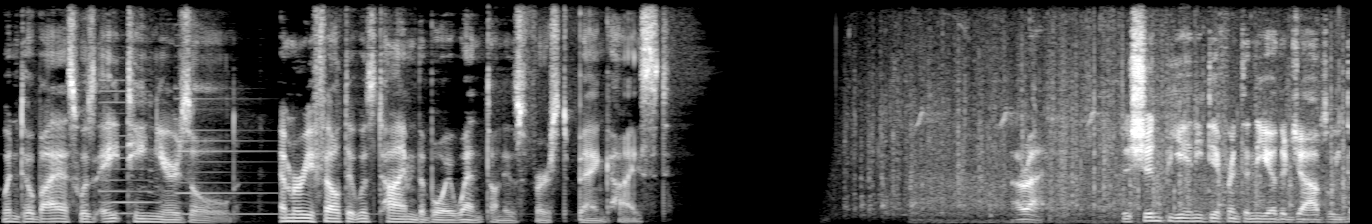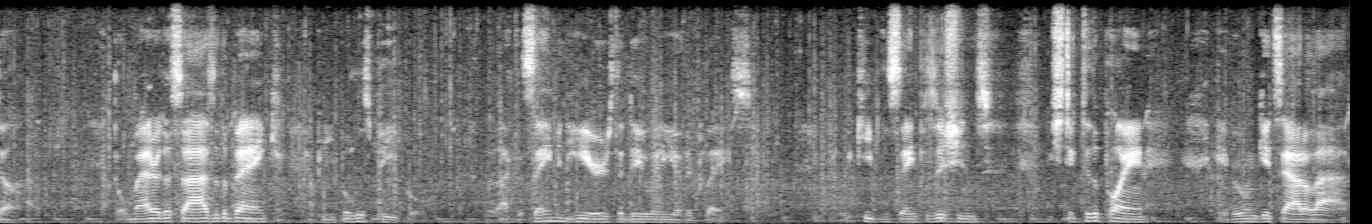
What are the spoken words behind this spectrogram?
When Tobias was 18 years old, Emery felt it was time the boy went on his first bank heist. Alright. This shouldn't be any different than the other jobs we've done. Don't matter the size of the bank, people is people. They're like the same in here as they do any other place. Keep the same positions, we stick to the plan, everyone gets out alive.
